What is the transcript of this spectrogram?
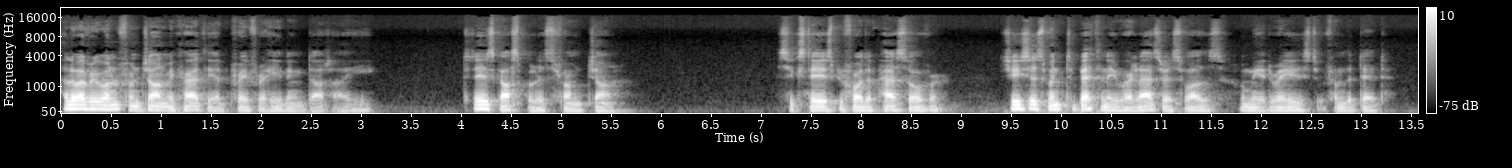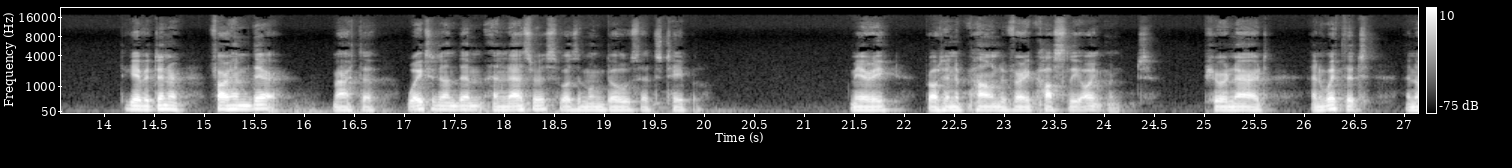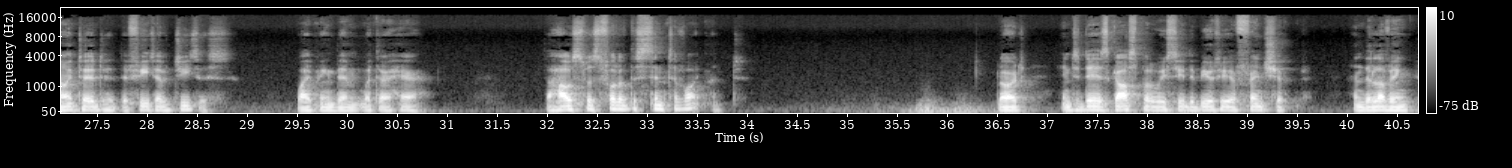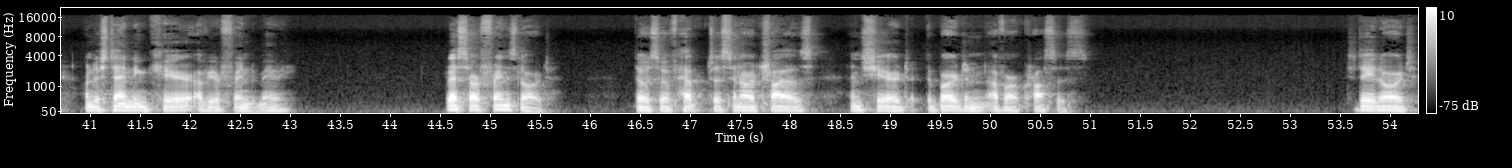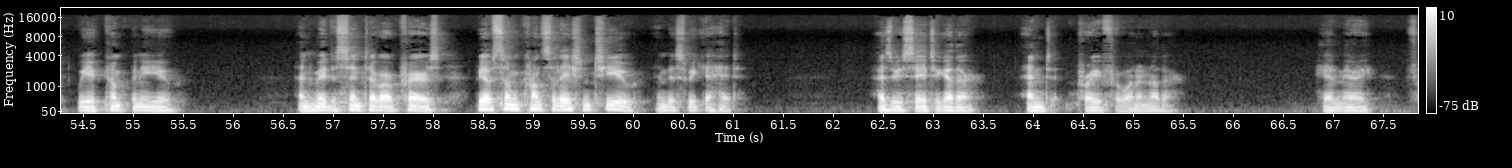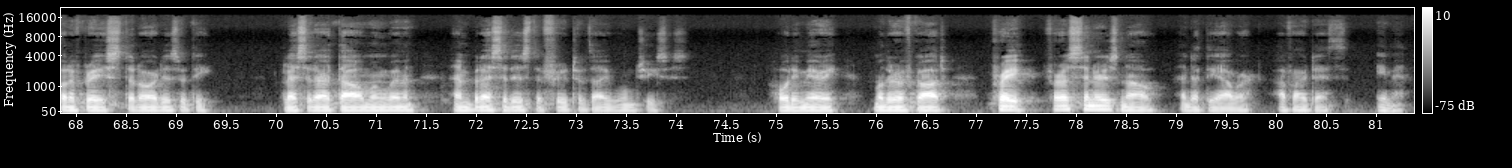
Hello, everyone, from John McCarthy at prayforhealing.ie. Today's Gospel is from John. Six days before the Passover, Jesus went to Bethany where Lazarus was, whom he had raised from the dead. They gave a dinner for him there. Martha waited on them, and Lazarus was among those at table. Mary brought in a pound of very costly ointment, pure nard, and with it anointed the feet of Jesus wiping them with her hair. The house was full of the scent of ointment. Lord, in today's gospel we see the beauty of friendship and the loving, understanding care of your friend Mary. Bless our friends, Lord, those who have helped us in our trials and shared the burden of our crosses. Today, Lord, we accompany you, and may the scent of our prayers be have some consolation to you in this week ahead as we say together and pray for one another. Hail Mary, full of grace, the Lord is with thee. Blessed art thou among women, and blessed is the fruit of thy womb, Jesus. Holy Mary, Mother of God, pray for us sinners now and at the hour of our death. Amen.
